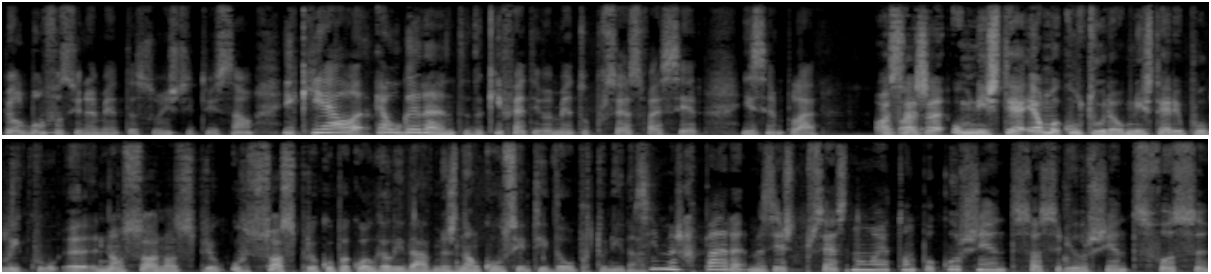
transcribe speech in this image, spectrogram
pelo bom funcionamento da sua instituição e que ela é o garante de que efetivamente o processo vai ser exemplar. Ou Agora. seja, o Ministério é uma cultura. O Ministério Público uh, não só não se preocupa, só se preocupa com a legalidade, mas não com o sentido da oportunidade. Sim, mas repara, mas este processo não é tão pouco urgente. Só seria claro. urgente se fosse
